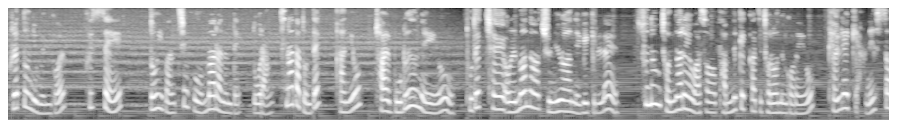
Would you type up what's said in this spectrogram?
그랬더니 웬걸? 글쎄 너희 반 친구 엄마라는데 너랑 친하다던데? 아니요, 잘 모르는 애예요. 도대체 얼마나 중요한 얘기길래 수능 전날에 와서 밤늦게까지 저러는 거래요? 별 얘기 안 했어.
